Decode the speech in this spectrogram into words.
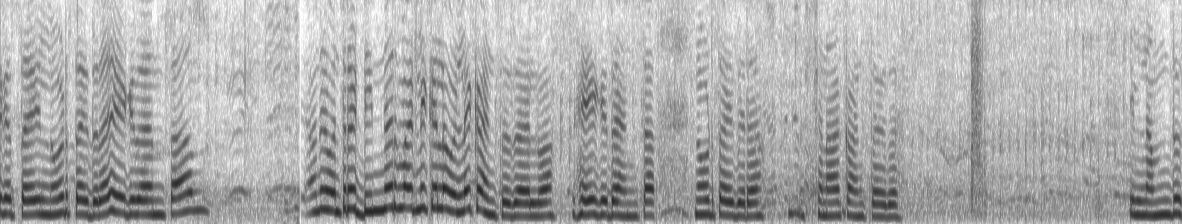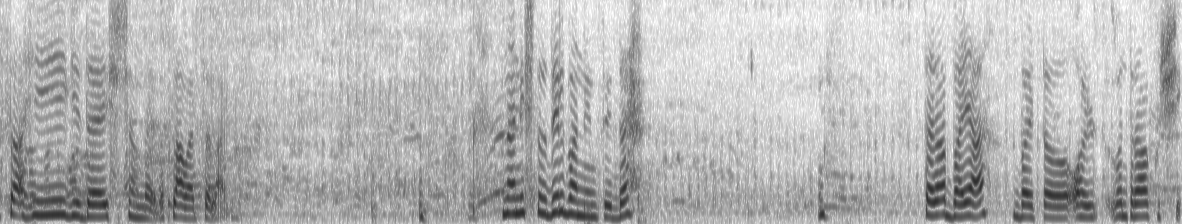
ಆಗುತ್ತೆ, ಇಲ್ಲಿ ನೋಡ್ತಾ ಇದ್ದೀರಾ ಹೇಗಿದೆ ಅಂತ? ಅಂದರೆ ಒಂಥರ ಡಿನ್ನರ್ ಮಾಡಲಿಕ್ಕೆಲ್ಲ ಒಳ್ಳೆ ಕಾಣ್ತದೆ ಅಲ್ವಾ, ಹೇಗಿದೆ ಅಂತ ನೋಡ್ತಾ ಇದ್ದೀರಾ ಎಷ್ಟು ಚೆನ್ನಾಗಿ ಕಾಣ್ತಾ ಇದೆ. ಇಲ್ಲಿ ನಮ್ಮದು ಸಹ ಹೀಗಿದೆ ಇಷ್ಟು ಚಂದ ಇದೆ ಫ್ಲವರ್ಸ್ ಎಲ್ಲ ನಾನು ಇಷ್ಟು ತುದಿಲ್ ಬಂದು ನಿಂತಿದ್ದೆ. ಥರ ಭಯ ಬಟ್ ಆಲ್ ಒಂಥರ ಖುಷಿ.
